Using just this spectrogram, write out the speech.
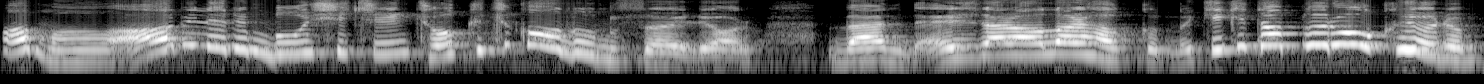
Ama abilerim bu iş için çok küçük olduğunu söylüyor. Ben de ejderhalar hakkındaki kitapları okuyorum.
